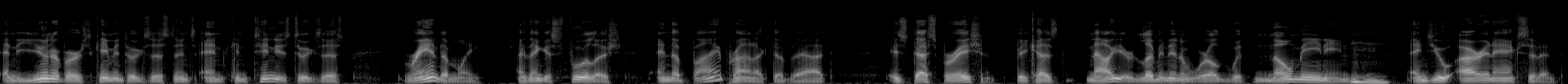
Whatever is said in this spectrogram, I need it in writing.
and the universe came into existence and continues to exist randomly, I think is foolish. And the byproduct of that is desperation because now you're living in a world with no meaning mm-hmm. and you are an accident.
